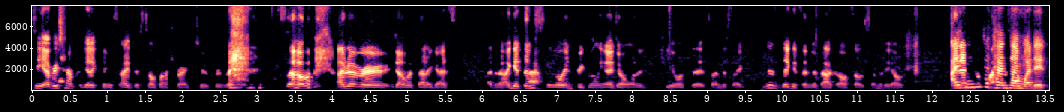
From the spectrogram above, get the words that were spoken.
See, every time I get a case, I just tell Poshmark to approve it. so I've never dealt with that, I guess. I don't know. I get them so infrequently and I don't want to deal with it. So I'm just like, just they can send it back, I'll sell somebody else. And I think it depends on what it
